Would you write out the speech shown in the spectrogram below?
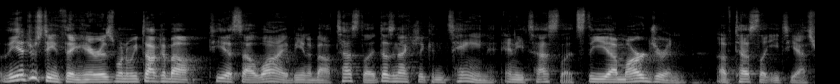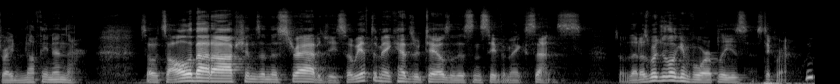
the interesting thing here is when we talk about TSLY being about Tesla, it doesn't actually contain any Tesla. It's the uh, margarine of Tesla ETFs, right? Nothing in there. So it's all about options and the strategy. So we have to make heads or tails of this and see if it makes sense. So if that is what you're looking for, please stick around.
